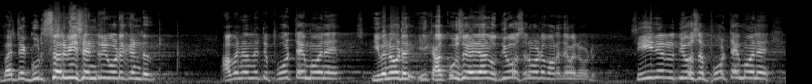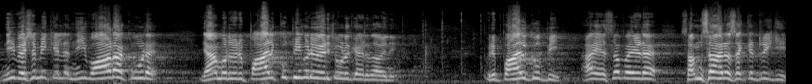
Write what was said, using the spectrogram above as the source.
മറ്റേ ഗുഡ് സർവീസ് എൻട്രി കൊടുക്കേണ്ടത്. അവൻ എന്നിട്ട് പോട്ടെ മോനെ. ഇവനോട് ഈ കക്കൂസ് കഴിയാൻ ഉദ്യോഗസ്ഥനോട് പറഞ്ഞവനോട് സീനിയർ ഉദ്യോഗസ്ഥൻ പോട്ടെ മോനെ നീ വിഷമിക്കല്ല നീ വാടാ കൂടെ. ഞാൻ പറഞ്ഞു ഒരു പാൽക്കുപ്പിയും കൂടി മേടിച്ചു കൊടുക്കായിരുന്നു അവന്. ഒരു പാൽക്കുപ്പി. ആ എസ് എഫ് ഐയുടെ സംസ്ഥാന സെക്രട്ടറിക്ക്.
